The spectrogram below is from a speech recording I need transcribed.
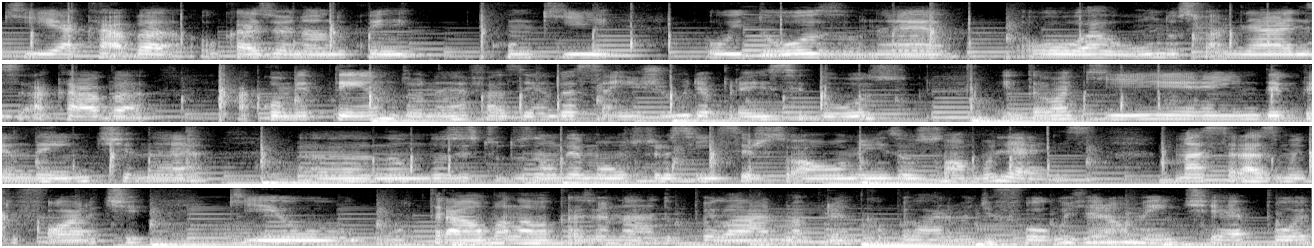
que acaba ocasionando com, com que o idoso, né, ou um dos familiares acaba acometendo, né, fazendo essa injúria para esse idoso. Então aqui é independente, né, uh, não, nos estudos não demonstra assim ser só homens ou só mulheres, mas traz muito forte que o, o trauma lá ocasionado pela arma branca ou pela arma de fogo geralmente é por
